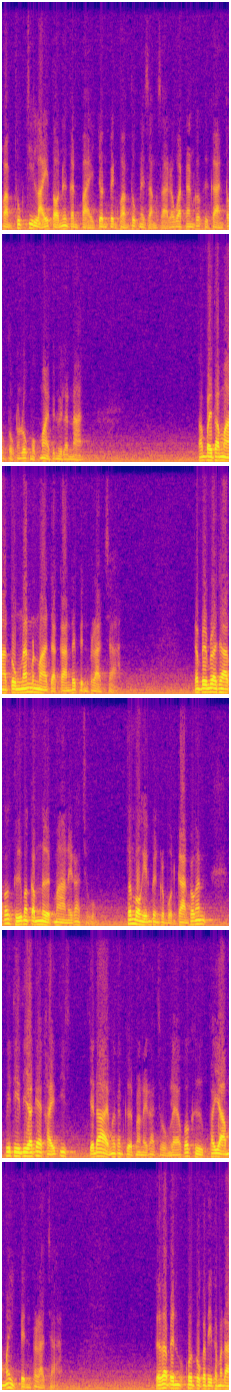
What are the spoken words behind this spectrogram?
ความทุกข์ที่ไหลต่อเนื่องกันไป จนเป็นความทุกข์ในสังสารวัฏนั้นก็คือการต้องตกนรกหมกไหม้เป็นเวลานาน ทำไปทำมาตรงนั้นมันมาจากการได้เป็นพระราชาการเป็นพระราชาก็ถือมากำเนิดมาในราชวงศ์ท่านมองเห็นเป็นกระบวนการ เพราะงั้นวิธีที่จะแก้ไขที่จะได้เมื่อท่านเกิดมาในราชวงศ์แล้ว ก็คือพยายามไม่เป็นพระราชา แต่ถ้าเป็นคนปกติธรรมดา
